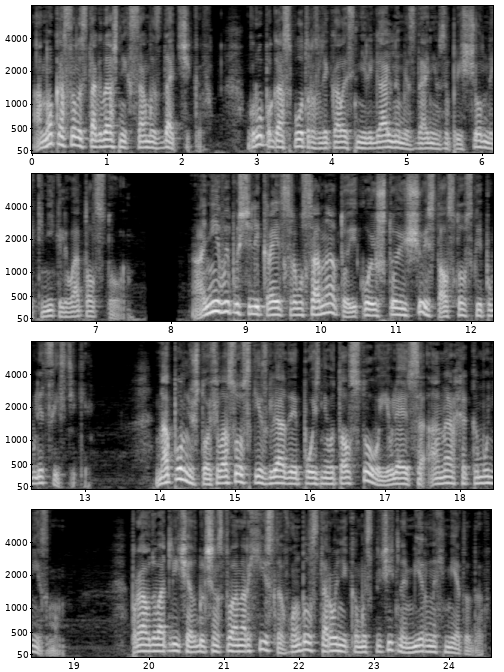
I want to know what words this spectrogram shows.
Оно касалось тогдашних самоиздатчиков. Группа господ развлекалась нелегальным изданием запрещенных книг Льва Толстого. Они выпустили Крейцерову сонату и кое-что еще из толстовской публицистики. Напомню, что философские взгляды позднего Толстого являются анархокоммунизмом. Правда, в отличие от большинства анархистов, он был сторонником исключительно мирных методов.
